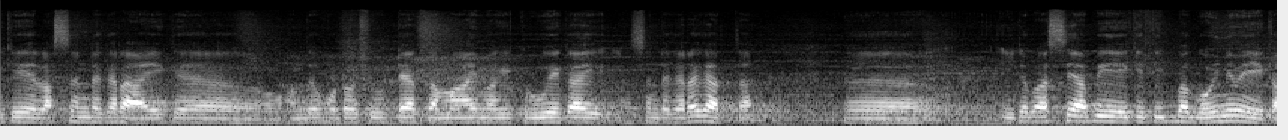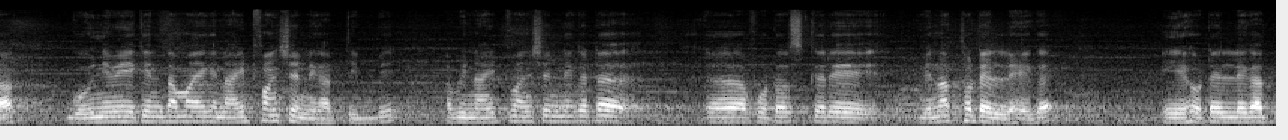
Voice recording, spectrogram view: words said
එකේ ලස්සනට කරා. ඒක හොඳ ෆොටෝ ෂූට් එකක් තමයි මගේ ක්‍රූ එකයි ලස්සනට කරගත්තා. ඊට පස්සේ අපි ඒකේ තිබ්බ ගොයිනවේ එකක්. ගොයිනවේ එකෙන් තමයි ඒක නයිට් ෆන්ක්ෂන් එකක් තිබ්බේ. අපි නයිට් ෆන්ක්ෂන් එකට ෆොටෝස් කරේ වෙනත් හොටෙල් එකක. ඒ හොටෙල් එකත්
